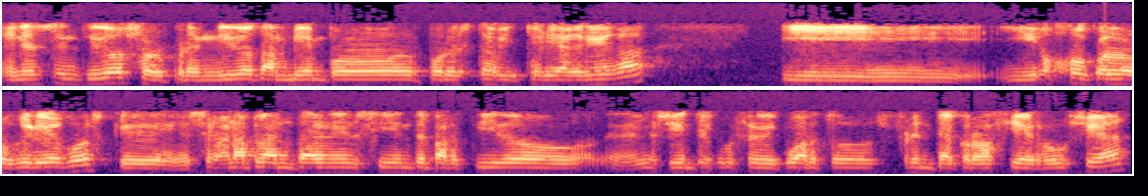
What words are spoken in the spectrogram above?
en ese sentido sorprendido también por, por esta victoria griega. Y, y, ojo con los griegos que se van a plantar en el siguiente partido, en el siguiente cruce de cuartos frente a Croacia y Rusia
